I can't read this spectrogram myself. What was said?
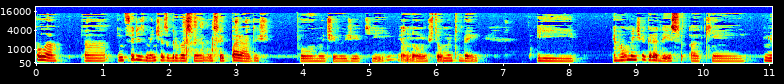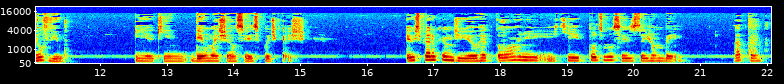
Olá, uh, infelizmente as gravações vão ser paradas por motivos de que eu não estou muito bem e eu realmente agradeço a quem me ouviu e a quem deu uma chance a esse podcast. Eu espero que um dia eu retorne e que todos vocês estejam bem. Até!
